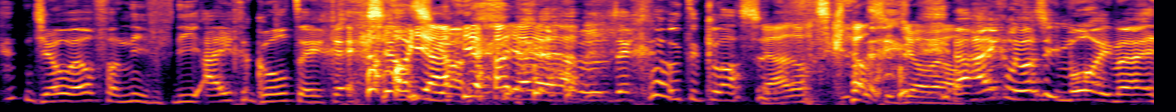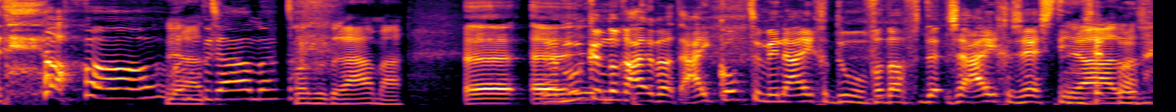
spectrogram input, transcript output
Joel van Nief, die eigen goal tegen Excelsior. Oh, ja, ja, ja, ja. dat was echt grote klasse. Ja. Ja, dat was klasse, Joel. eigenlijk was hij mooi, maar oh, wat Ja, een het- drama. Wat een drama. Eh, eh, moet ik hem nog uit, want hij kopt hem in eigen doel vanaf de- zijn eigen 16. Ja, zeg maar. dat was,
